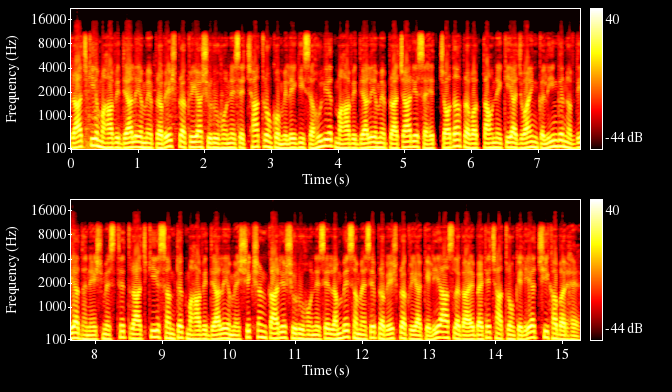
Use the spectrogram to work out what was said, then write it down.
राजकीय महाविद्यालय में प्रवेश प्रक्रिया शुरू होने से छात्रों को मिलेगी सहूलियत। महाविद्यालय में प्राचार्य सहित चौदह प्रवक्ताओं ने किया ज्वाइन कलिंग। नवदिया धनेश में स्थित राजकीय संतक महाविद्यालय में शिक्षण कार्य शुरू होने से लंबे समय से प्रवेश प्रक्रिया के लिए आस लगाए बैठे छात्रों के लिए अच्छी खबर है।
